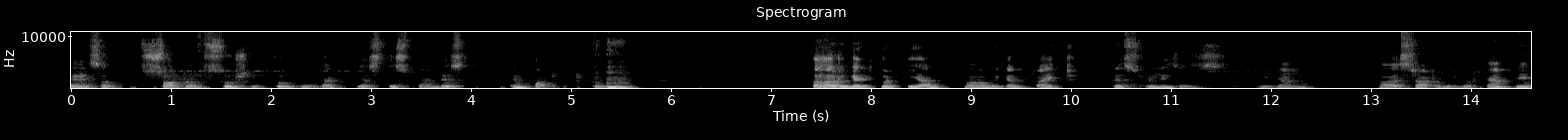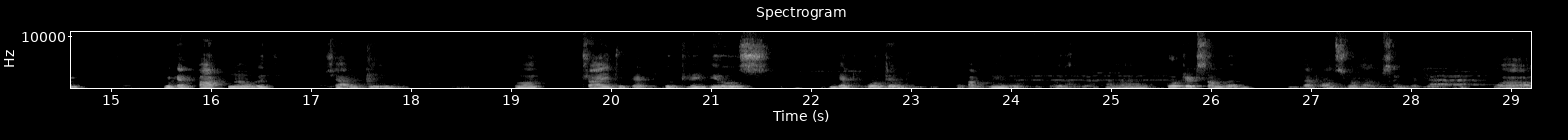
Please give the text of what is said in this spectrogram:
is a sort of social proving that yes, this brand is important. how to get good PR? Uh, we can write press releases. We can uh, start a very good campaign. We can partner with charity. Uh, try to get good reviews get quoted, the company is uh, quoted somewhere, that also helps in getting uh,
